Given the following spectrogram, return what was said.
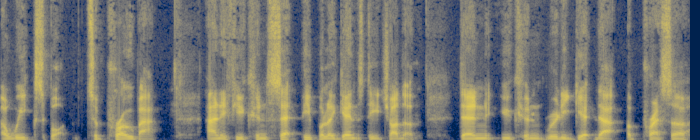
a weak spot to probe at. And if you can set people against each other, then you can really get that oppressor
